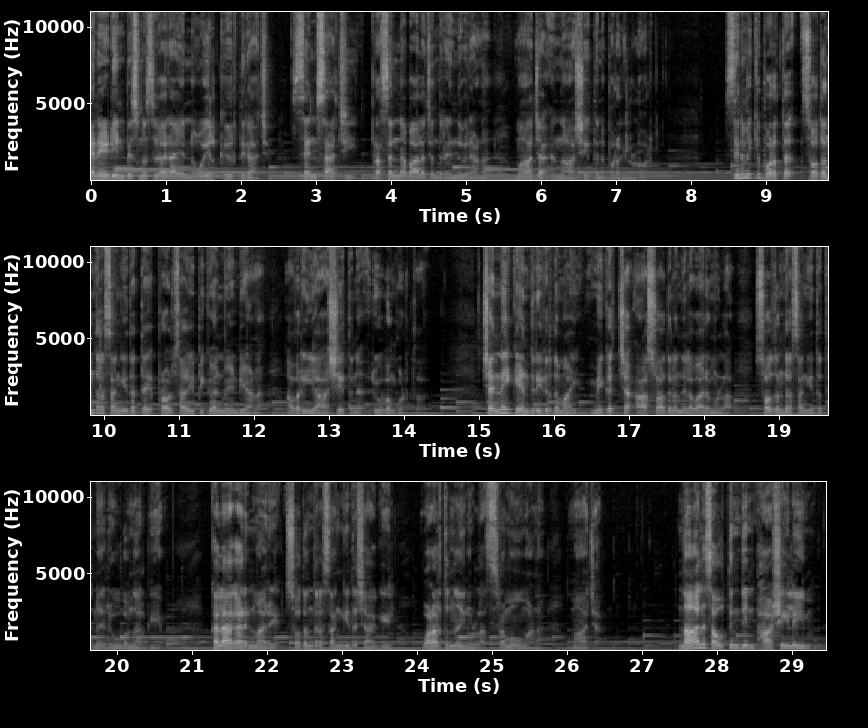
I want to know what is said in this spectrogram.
കനേഡിയൻ ബിസിനസ്സുകാരായ നോയൽ കീർത്തിരാജ് സെൻ സാച്ചി പ്രസന്ന ബാലചന്ദ്രൻ എന്നിവരാണ് മാജ എന്ന ആശയത്തിന് പുറകിലുള്ളവർ. സിനിമയ്ക്ക് പുറത്ത് സ്വതന്ത്ര സംഗീതത്തെ പ്രോത്സാഹിപ്പിക്കുവാൻ വേണ്ടിയാണ് അവർ ഈ ആശയത്തിന് രൂപം കൊടുത്തത്. ചെന്നൈ കേന്ദ്രീകൃതമായി മികച്ച ആസ്വാദന നിലവാരമുള്ള സ്വതന്ത്ര സംഗീതത്തിന് രൂപം നൽകുകയും കലാകാരന്മാരെ സ്വതന്ത്ര സംഗീത ശാഖയിൽ വളർത്തുന്നതിനുള്ള ശ്രമവുമാണ് മാജ. നാല് സൗത്ത് ഇന്ത്യൻ ഭാഷയിലെയും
